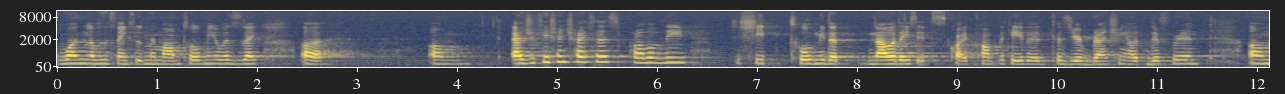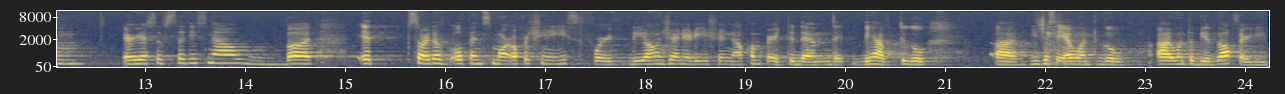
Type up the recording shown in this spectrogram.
one of the things that my mom told me was like, uh, um, education choices probably. She told me that nowadays it's quite complicated because you're branching out different um, areas of studies now, but it sort of opens more opportunities for the young generation now compared to them. They, they have to go, uh, you just say, I want to go, I want to be a doctor. You,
